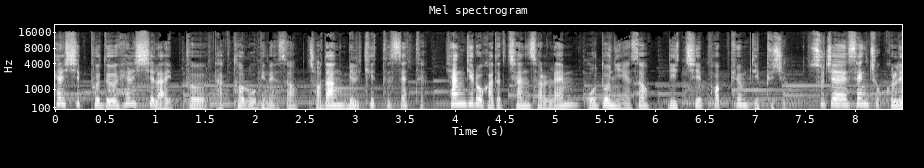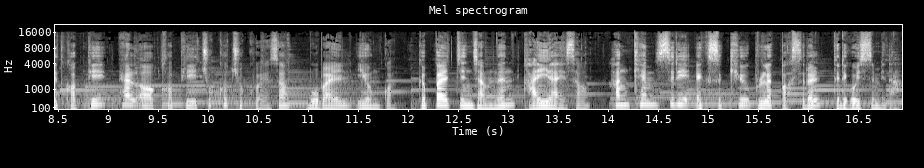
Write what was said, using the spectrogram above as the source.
healthy food healthy life 닥터 로빈에서 저당 밀키트 세트 향기로 가득 찬 설렘 오도니에서 niche perfume 디퓨저 수제 생초콜릿 커피 펠어 커피 초코초코에서 모바일 이용권 급발진 잡는 가이아에서 한캠 3XQ 블랙박스를 드리고 있습니다.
